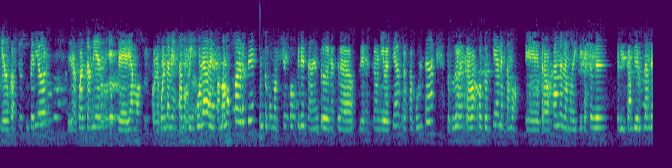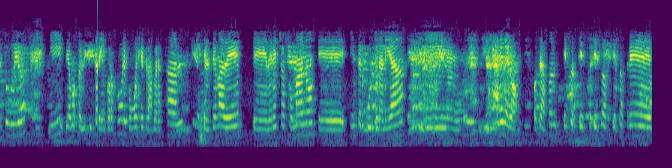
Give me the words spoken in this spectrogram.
y educación superior, de la cual también, este, digamos, con la cual también estamos vinculados y formamos parte, junto como acción concreta dentro de nuestra, de nuestra universidad, nuestra facultad. Nosotros en trabajo social estamos trabajando en la modificación del cambio del plan de estudios y, digamos, solicitar que incorpore como eje transversal el tema de eh, derechos humanos, eh, interculturalidad y, género. O sea, son esos, esos, esos, tres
